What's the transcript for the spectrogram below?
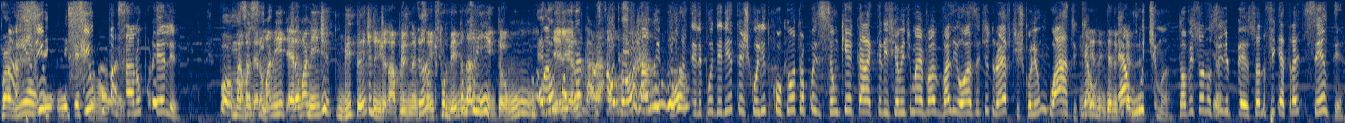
Para ah, mim, é, cinco, é cinco passaram por ele. Pô, mas, ah, mas assim, era, uma need, era uma need gritante do Indianapolis, né? Principalmente por dentro da linha. Então, é ele era um cara ao já não importa. Ele poderia ter escolhido qualquer outra posição que é caracteristicamente mais valiosa de draft. Escolher um guard, que entendo, é, entendo é a última. Talvez só não seja, só não fique atrás de center.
